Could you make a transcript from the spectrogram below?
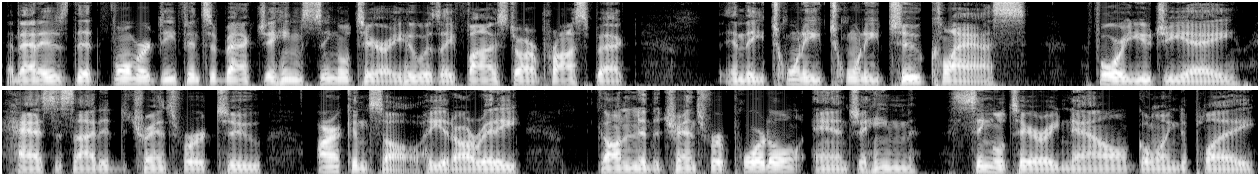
and that is that former defensive back Jaheim Singletary, who was a five-star prospect in the 2022 class for UGA, has decided to transfer to Arkansas. He had already gone into the transfer portal, and Jaheim Singletary now going to play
